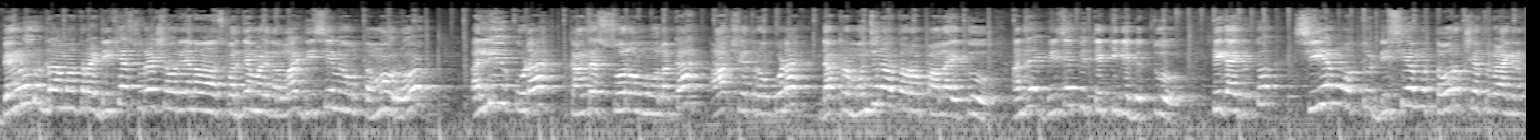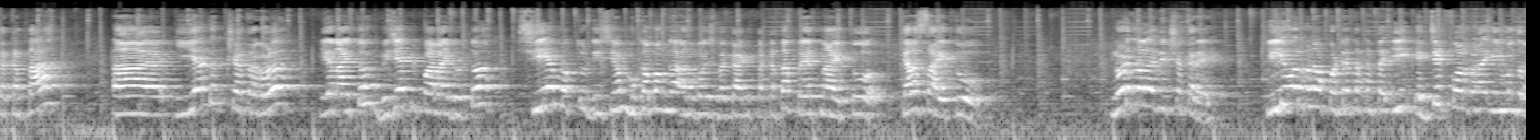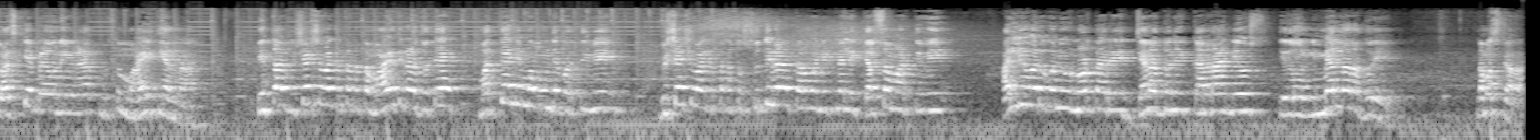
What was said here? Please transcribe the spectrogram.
ಬೆಂಗಳೂರು ಗ್ರಾಮಾಂತರ ಡಿ ಕೆ ಸುರೇಶ್ ಅವರು ಏನು ಸ್ಪರ್ಧೆ ಮಾಡಿದ್ರಲ್ಲ ಡಿ ಸಿ ಎಂ ಅವ್ರ ತಮ್ಮವರು ಅಲ್ಲಿಯೂ ಕೂಡ ಕಾಂಗ್ರೆಸ್ ಸೋಲುವ ಮೂಲಕ ಆ ಕ್ಷೇತ್ರವು ಕೂಡ ಡಾಕ್ಟರ್ ಮಂಜುನಾಥ್ ಅವರ ಪಾಲಾಯಿತು. ಅಂದ್ರೆ ಬಿಜೆಪಿ ತೆಕ್ಕಿಗೆ ಬಿತ್ತು. ಹೀಗಾಗಿಬಿಟ್ಟು ಸಿಎಂ ಮತ್ತು ಡಿ ಸಿ ಎಂ ತವರು ಕ್ಷೇತ್ರಗಳಾಗಿರತಕ್ಕಂತ ಆ, ಈ ಎರಡು ಕ್ಷೇತ್ರಗಳು ಏನಾಯ್ತು? ಬಿಜೆಪಿ ಪಾಲಾಗಿಬಿಟ್ಟು ಸಿಎಂ ಮತ್ತು ಡಿ ಸಿ ಎಂ ಮುಖಭಂಗ ಅನುಭವಿಸಬೇಕಾಗಿರ್ತಕ್ಕಂಥ ಪ್ರಯತ್ನ ಆಯಿತು, ಕೆಲಸ ಆಯಿತು. ನೋಡಿದ್ರಲ್ಲ ವೀಕ್ಷಕರೇ, ಇಲ್ಲಿವರೆಗೂ ನಾವು ಕೊಟ್ಟಿರ್ತಕ್ಕಂಥ ಈ ಎಕ್ಸಿಟ್ ಪೋಲ್ಗಳ ಈ ಒಂದು ರಾಜಕೀಯ ಬೆಳವಣಿಗೆಗಳ ಕುರಿತು ಮಾಹಿತಿಯನ್ನ, ಇಂಥ ವಿಶೇಷವಾಗಿರ್ತಕ್ಕಂಥ ಮಾಹಿತಿಗಳ ಜೊತೆ ಮತ್ತೆ ನಿಮ್ಮ ಮುಂದೆ ಬರ್ತೀವಿ. ವಿಶೇಷವಾಗಿರ್ತಕ್ಕಂಥ ಸುದ್ದಿಗಳನ್ನು ತರುವ ನಿಟ್ಟಿನಲ್ಲಿ ಕೆಲಸ ಮಾಡ್ತೀವಿ. ಅಲ್ಲಿವರೆಗೂ ನೀವು ನೋಡ್ತಾ ಇರಿ ಜನಧ್ವನಿ ಕನ್ನಡ ನ್ಯೂಸ್, ಇದು ನಿಮ್ಮೆಲ್ಲರ ಧ್ವನಿ. ನಮಸ್ಕಾರ.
